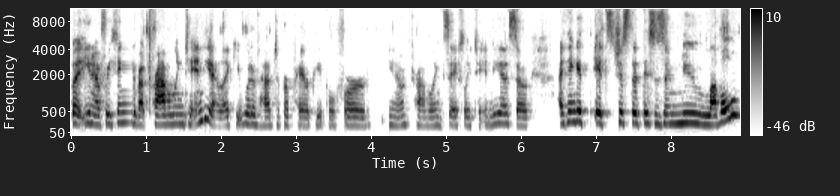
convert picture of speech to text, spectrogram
but you know, if we think about traveling to India, like you would have had to prepare people for, you know, traveling safely to India. So I think it, it's just that this is a new level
